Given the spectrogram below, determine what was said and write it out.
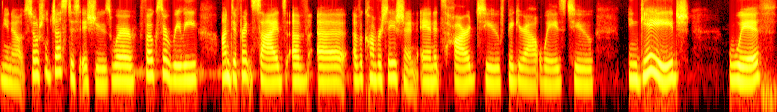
you know social justice issues where folks are really on different sides of a of a conversation and it's hard to figure out ways to engage with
